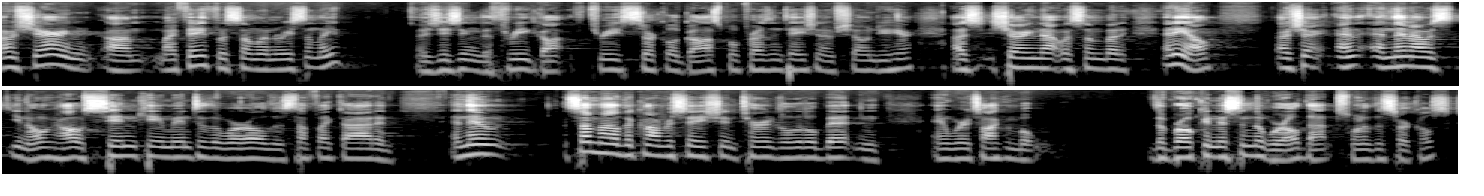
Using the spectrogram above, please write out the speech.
I was sharing um, my faith with someone recently. I was using the three, go- three circle gospel presentation I've shown you here. I was sharing that with somebody. Anyhow, and, and then I was, you know, how sin came into the world and stuff like that. And, and then somehow the conversation turned a little bit, and, and we were talking about the brokenness in the world. That's one of the circles.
